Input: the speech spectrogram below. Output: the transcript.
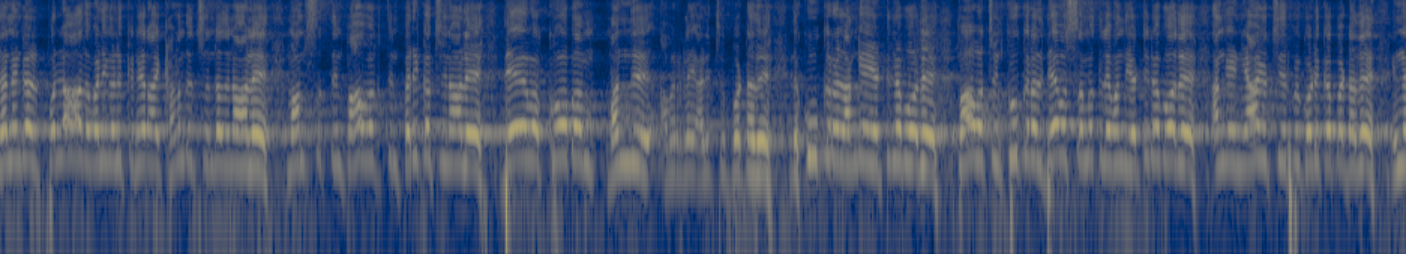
ஜனங்கள் பொல்லாத வழிகளுக்கு நேராய் கடந்து சென்றதுனாலே மாம்சத்தின் பாவத்தின் பெருக்கத்தினாலே தேவ கோபம் வந்து அவர்களை அழித்து போட்டது. இந்த கூக்குரல் அங்கே எட்டின போது பாவத்தின் கூக்குரல் தேவ வந்து எட்டின போது அங்கே நியாய தீர்ப்பு கொடுக்கப்பட்டது. இந்த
